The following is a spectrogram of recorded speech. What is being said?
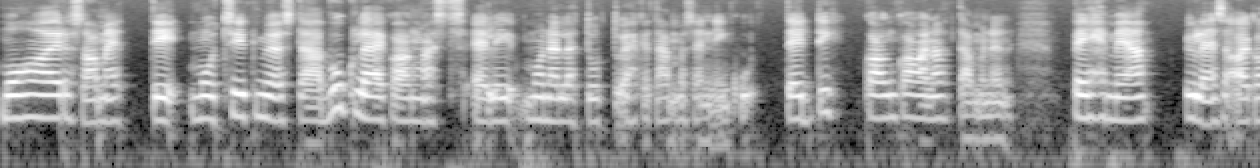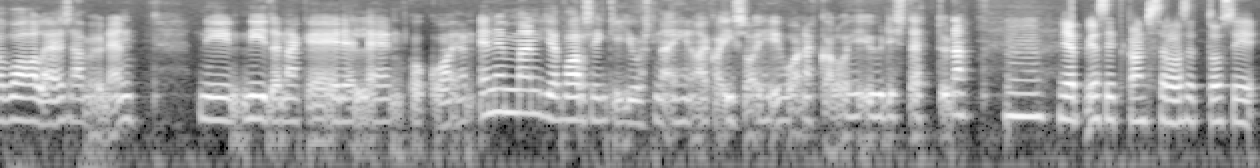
mohair, sametti, mutta sitten myös tämä buklee-kangas, eli monelle tuttu ehkä tämmöisen niinku teddy-kankaana, tämmöinen pehmeä, yleensä aika vaaleansävyinen niin niitä näkee edelleen koko ajan enemmän ja varsinkin just näihin aika isoihin huonekaluihin yhdistettynä. Mm, jep, ja sitten myös sellaiset tosi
